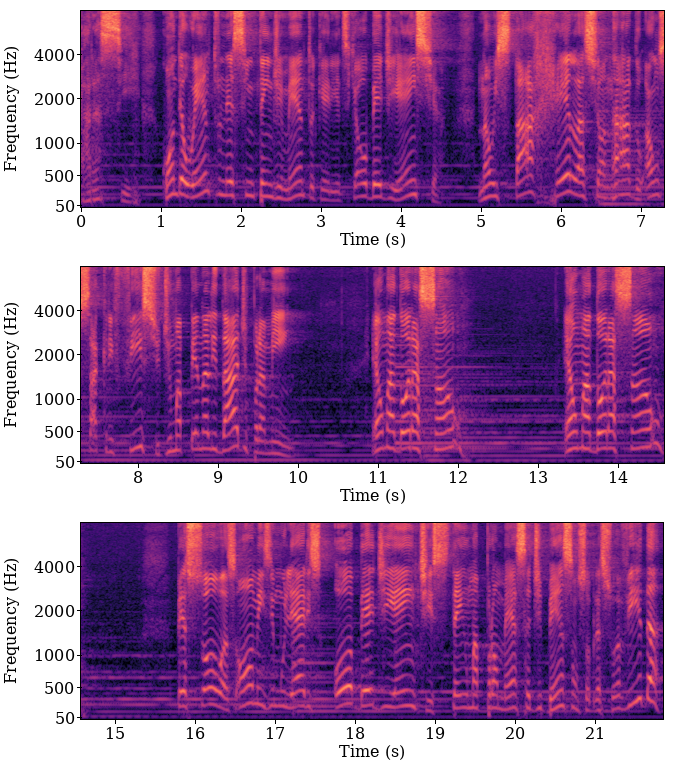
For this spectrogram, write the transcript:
para si. Quando eu entro nesse entendimento, queridos, que a obediência não está relacionado a um sacrifício de uma penalidade para mim. É uma adoração. É uma adoração. Pessoas, homens e mulheres obedientes têm uma promessa de bênção sobre a sua vida.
